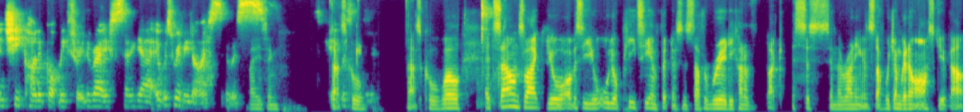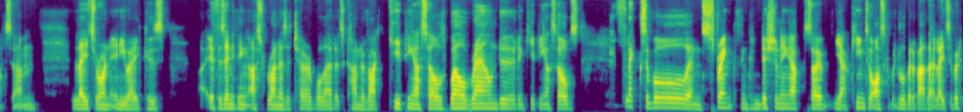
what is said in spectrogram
and she kind of got me through the race. So yeah, it was really nice. It was amazing. That's was cool. Good. That's cool. Well, it sounds like your obviously your, all your PT and fitness and stuff really kind of like assists in the running and stuff, which I'm going to ask you about um, later on anyway. Because if there's anything us runners are terrible at, it's kind of like keeping ourselves well rounded and keeping ourselves flexible and strength and conditioning up. So yeah, keen to ask a little bit about that later. But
